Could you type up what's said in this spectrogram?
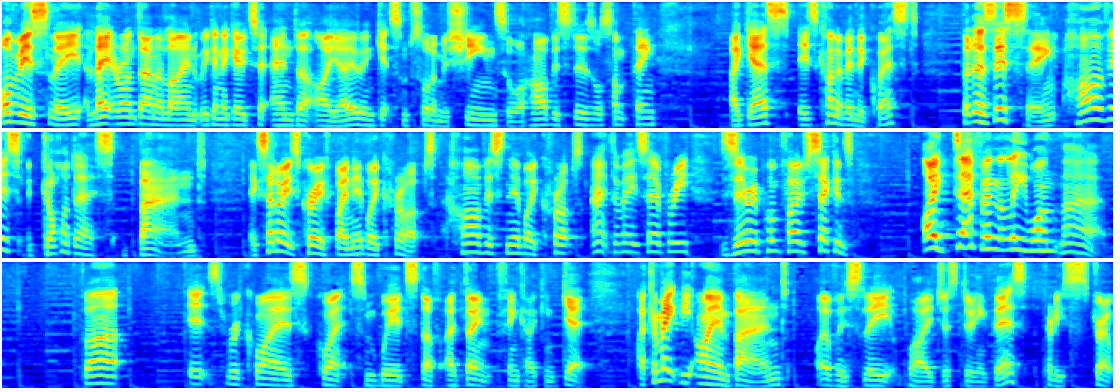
Obviously, later on down the line, we're going to go to Ender.io and get some sort of machines or harvesters or something. I guess it's kind of in the quest. But there's this thing, Harvest Goddess Band. Accelerates growth by nearby crops. Harvest nearby crops. Activates every 0.5 seconds. I definitely want that. But it requires quite some weird stuff I don't think I can get. I can make the iron band, obviously, by just doing this. Pretty straight,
